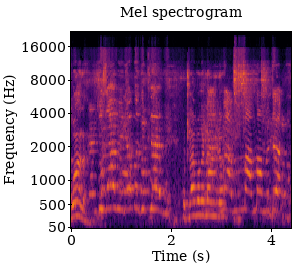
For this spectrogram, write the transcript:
बोल तुझा व्हिडिओ बघितला कुठला बघितला video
